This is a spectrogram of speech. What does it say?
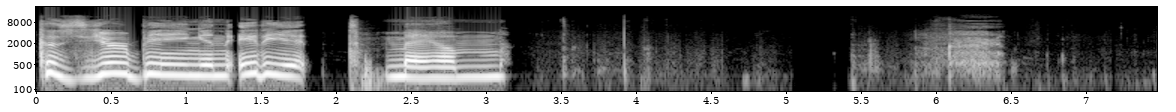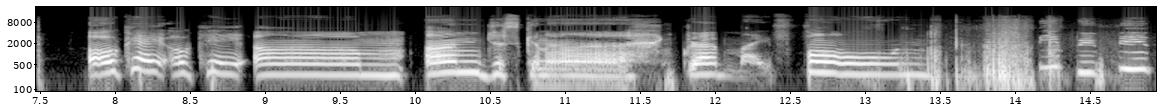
because you're being an idiot, ma'am. Okay, okay, um, I'm just gonna grab my phone. Beep, beep, beep.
